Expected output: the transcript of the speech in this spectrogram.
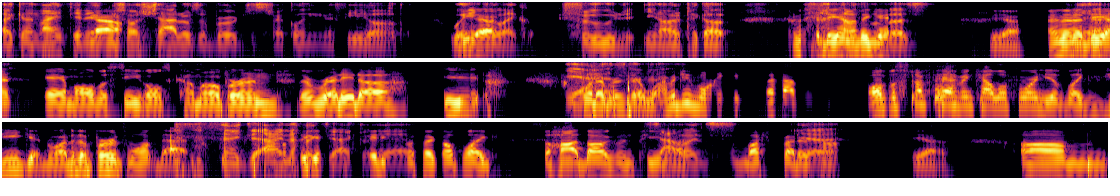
Like in the ninth inning, Yeah. you saw shadows of birds just circling the field, waiting Yeah. for like food, you know, to pick up. and at the end of the game, yeah, and then at the end of the game, all the seagulls come over and they're ready to eat Yeah, whatever's there. Why would you want to eat have? All the stuff they have in California is like vegan. Why do the birds want that? Exa- I know Something in the exactly. Yeah. pick up like the hot dogs and peanuts. Salads. much better Yeah. time. Yeah. Um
